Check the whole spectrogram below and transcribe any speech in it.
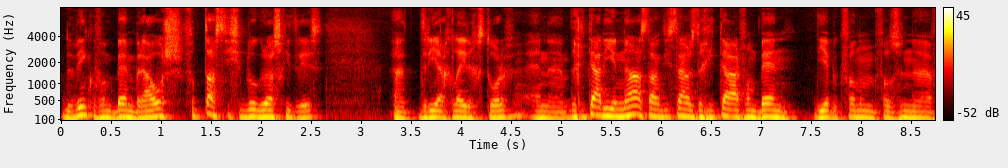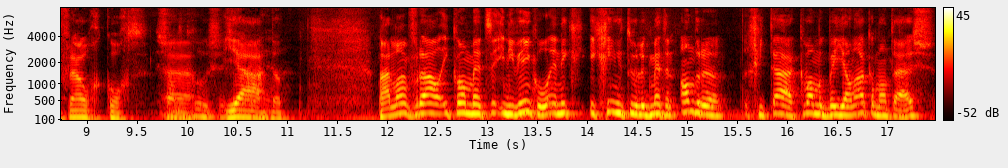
de winkel van Ben Brouwers. Fantastische bluegrass gitarist. Eh, drie jaar geleden gestorven. En eh, de gitaar die hiernaast hangt, die is trouwens de gitaar van Ben. Die heb ik van, hem, van zijn eh, vrouw gekocht. Santa Cruz ja, dat, ja. dat. Maar lang verhaal, ik kwam met, in die winkel en ik, ik ging natuurlijk met een andere gitaar. kwam ik bij Jan Akkerman thuis.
